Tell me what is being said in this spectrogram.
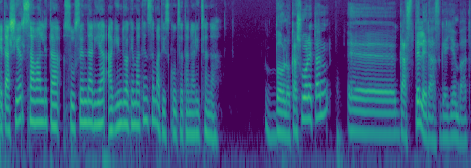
Eta Asier Zabal eta zuzendaria aginduak ematen zenbat hizkuntzetan aritzen da? Bueno, kasu honetan, e, gazteleraz gehien bat.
